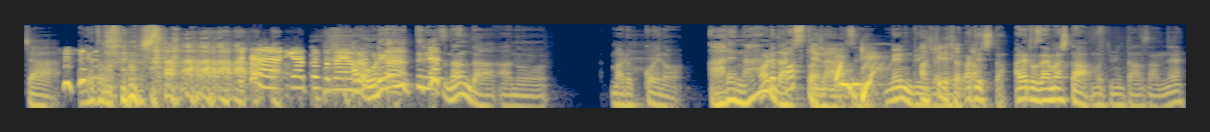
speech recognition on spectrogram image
じゃあ、ありがとうございました。ありがとうございます。あれ、俺が言ってるやつなんだ？あの、丸っこいの。あれなんあれだっパスタじゃ。ん麺類じゃない。あ切れちゃったあ、切れちゃった。ありがとうございました。もちみたんさんね。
